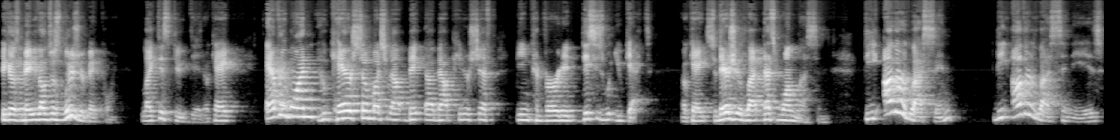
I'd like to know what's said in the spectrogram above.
Because maybe they'll just lose your Bitcoin, like this dude did, okay? Everyone who cares so much about about Peter Schiff being converted, this is what you get, okay? So there's your le- that's one lesson. The other lesson, the other lesson is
